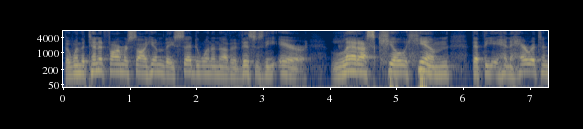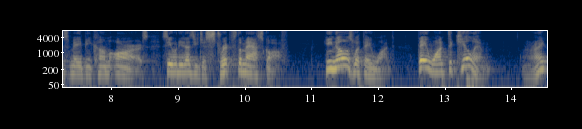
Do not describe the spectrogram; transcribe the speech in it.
But when the tenant farmers saw him, they said to one another, This is the heir. Let us kill him that the inheritance may become ours. See what he does? He just strips the mask off. He knows what they want. They want to kill him. All right?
